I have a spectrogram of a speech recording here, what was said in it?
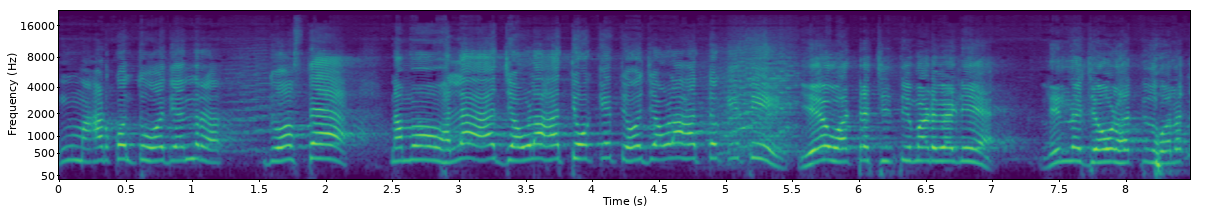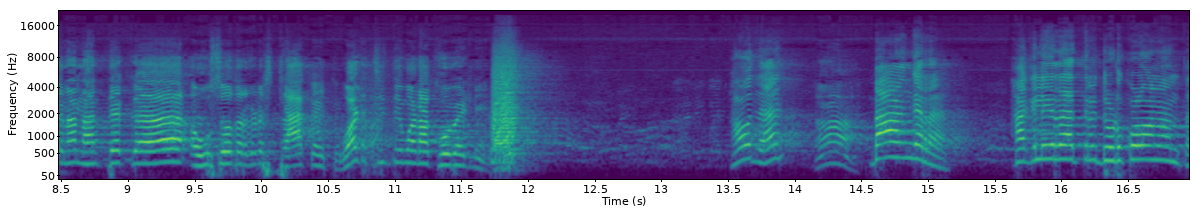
ಹಿಂಗೆ ಮಾಡ್ಕೊಂತ ಹೋದೆ ಅಂದ್ರ ದೋಸ್ತ ನಮ್ಮ ಹೊಲ ಜವಳ ಹತ್ತಿ ಹೋಕೈತಿ ಜವಳ ಹತ್ತಿ ಹೋಕೈತಿ ಏ ಒಟ್ಟ ಚಿಂತೆ ಮಾಡಬೇಡಿ ನಿನ್ನ ಜವಳ ಹತ್ತಿದ ಹೊಲಕ್ಕೆ ನನ್ನ ಹತ್ತಕ್ಕ ಕಡೆ ಸ್ಟಾಕ್ ಆಯ್ತು ಒಟ್ಟ ಚಿಂತೆ ಮಾಡಕ್ ಹೋಗ್ಬೇಡಿ ಹೌದಾ? ಹಾ. ಬಾ ಹಂಗಾರ. ಹಗಲಿ ರಾತ್ರಿ ದುಡ್ಕೊಳ್ಳೋಣ ಅಂತ.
